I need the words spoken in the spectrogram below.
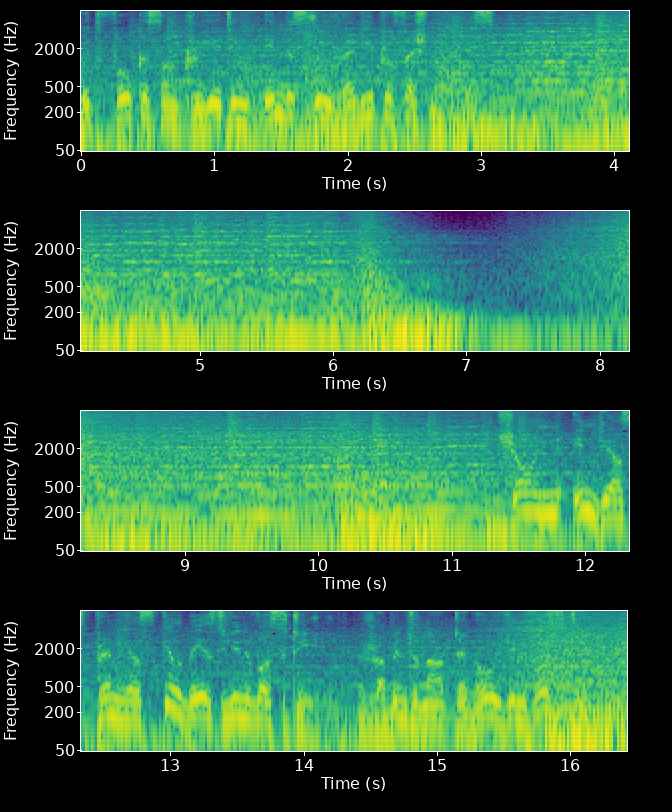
with focus on creating industry-ready professionals. Join India's premier skill-based university, Rabindranath Tagore University.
